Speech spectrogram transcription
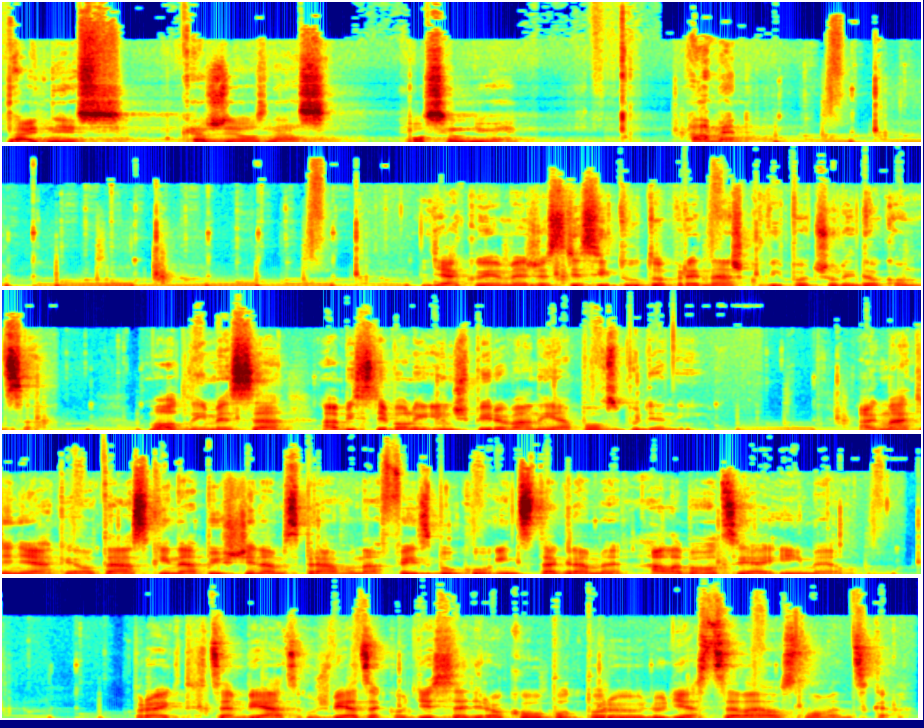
aj dnes každého z nás posilňuje. Amen. Ďakujeme, že ste si túto prednášku vypočuli do konca. Modlíme sa, aby ste boli inšpirovaní a povzbudení. Ak máte nejaké otázky, napíšte nám správu na Facebooku, Instagrame alebo hoci aj e-mail. Projekt Chcem viac už viac ako 10 rokov podporujú ľudia z celého Slovenska.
